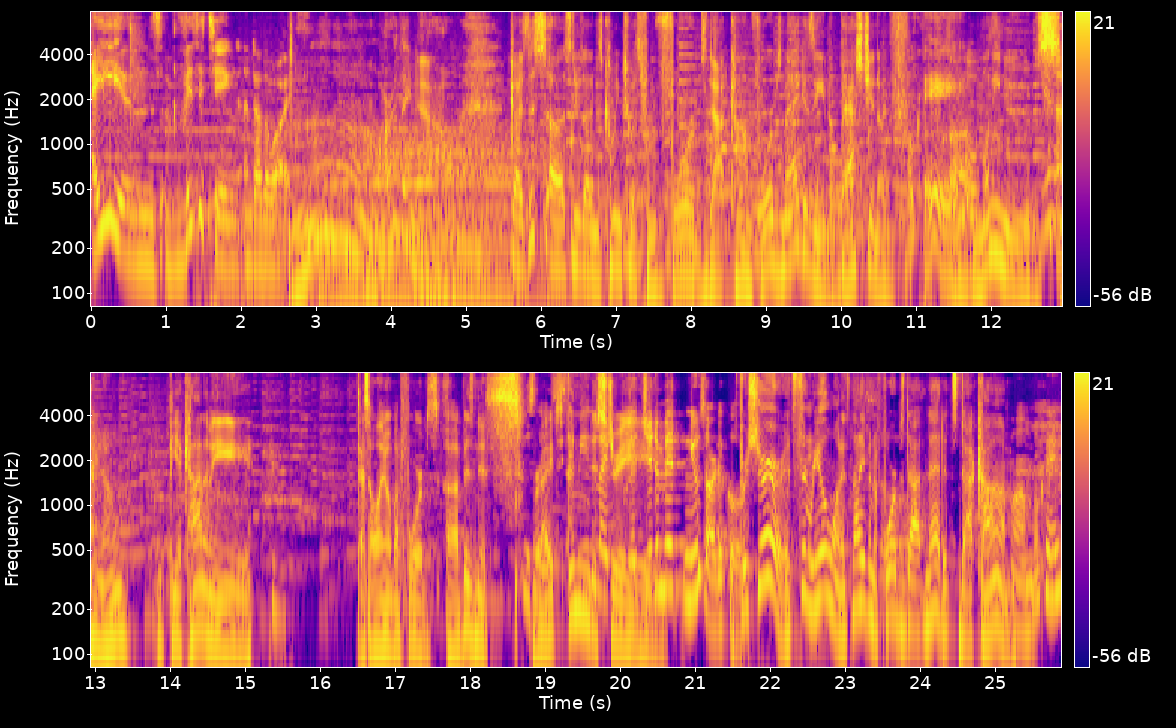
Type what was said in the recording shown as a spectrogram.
aliens visiting and otherwise. Oh, are they now? Guys, this uh, snooze item is coming to us from Forbes.com. Forbes magazine, a bastion of Okay. uh, money news, Yeah. you know, the economy. That's all I know about Forbes. Uh, business, right? I mean, like, Industry. legitimate news article. For sure. It's the real one. It's not even a Forbes.net. It's .com. um, okay.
